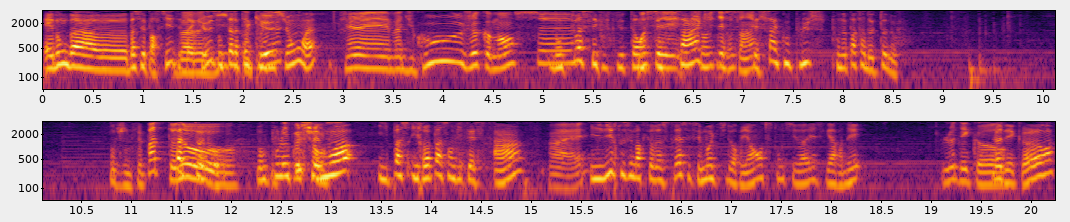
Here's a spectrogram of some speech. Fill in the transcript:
Et donc bah, euh, bah c'est parti, t'es Bah, ta queue, vas-y, donc t'as la pole position, ouais. Bah du coup, je commence. euh, Donc toi c'est je 5, suis en vitesse donc 5. c'est 5 ou plus pour ne pas faire de tonneau. Donc je ne fais pas de Pas de tonneau. tonneau. Donc pour le coup chance. moi, il, passe, il repasse en vitesse 1, Ouais. il vire tous ses marqueurs de stress et c'est moi qui l'oriente, donc il va aller regarder Le décor. le décor.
